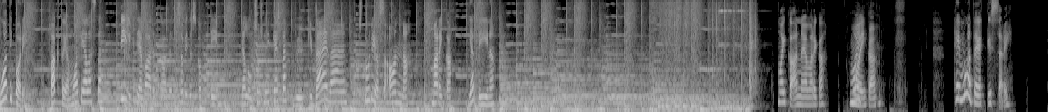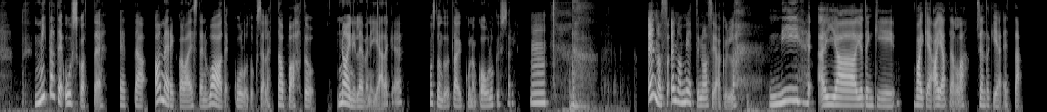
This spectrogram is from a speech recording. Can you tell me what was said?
Muotipori. Faktoja muotialasta. Fiiliksiä vaatekaudelta sovituskoppiin ja luksusliikkeestä pyykkipäivään. Studiossa Anna, Marika ja Tiina. Moikka Anna ja Marika. Moikka. Hei, mulla on teille kyssäri. Mitä te uskotte, että amerikkalaisten vaatekulutukselle tapahtui 9-11 jälkeen? Musta tuntuu, että tämä kun on koulukyssäri. Mm. En, ole, en ole miettinyt asiaa kyllä. Niin, ja jotenkin vaikea ajatella sen takia, että,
